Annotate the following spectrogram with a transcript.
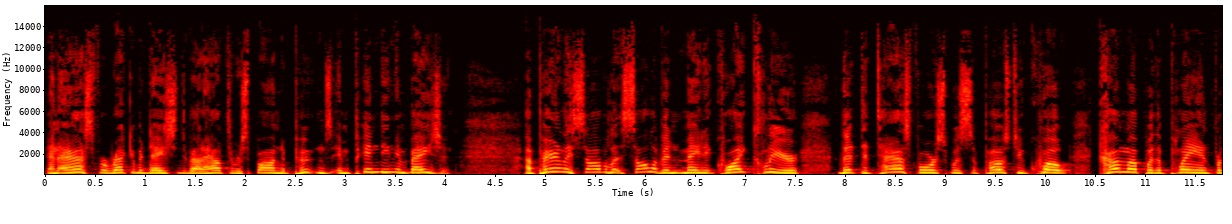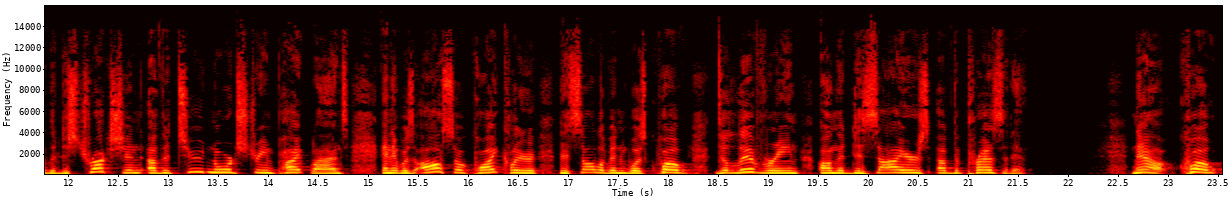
and asked for recommendations about how to respond to Putin's impending invasion. Apparently, Sullivan made it quite clear that the task force was supposed to, quote, come up with a plan for the destruction of the two Nord Stream pipelines. And it was also quite clear that Sullivan was, quote, delivering on the desires of the president. Now, quote,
